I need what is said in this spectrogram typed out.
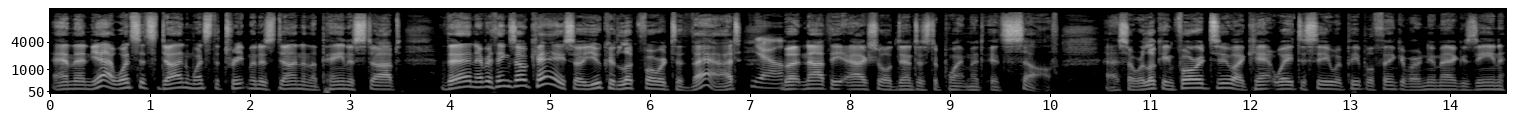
And then yeah, once it's done, once the treatment is done and the pain is stopped, then everything's okay. So you could look forward to that. Yeah. But not the actual dentist appointment itself. Uh, so we're looking forward to. I can't wait to see what people think of our new magazine.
